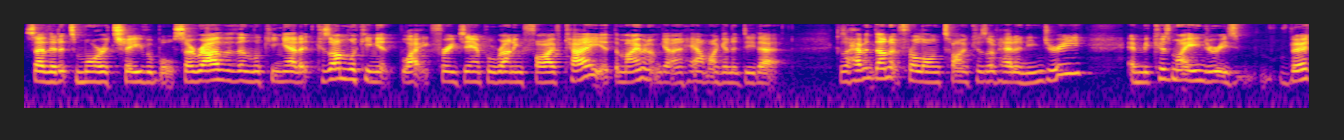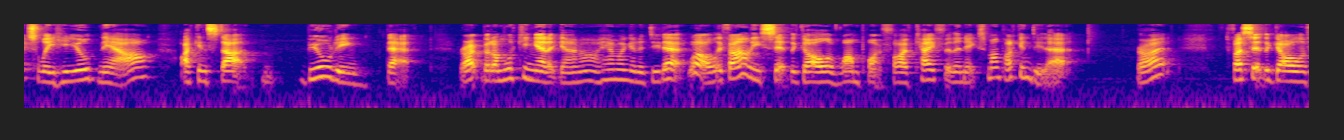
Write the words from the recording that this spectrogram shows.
so that it's more achievable. So rather than looking at it, because I'm looking at, like, for example, running 5K at the moment, I'm going, how am I going to do that? Because I haven't done it for a long time because I've had an injury. And because my injury is virtually healed now, I can start building that, right? But I'm looking at it going, oh, how am I going to do that? Well, if I only set the goal of 1.5K for the next month, I can do that, right? If I set the goal of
